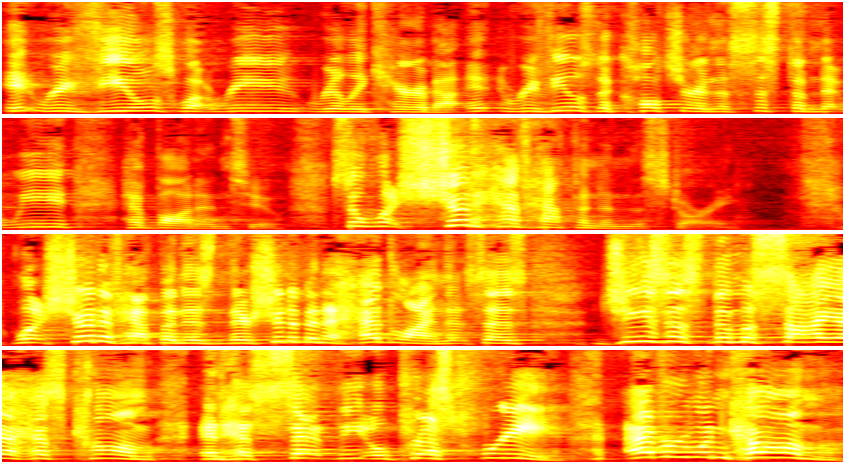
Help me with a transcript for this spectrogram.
it reveals what we really care about. It reveals the culture and the system that we have bought into. So, what should have happened in this story? What should have happened is there should have been a headline that says, Jesus the Messiah has come and has set the oppressed free. Everyone come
